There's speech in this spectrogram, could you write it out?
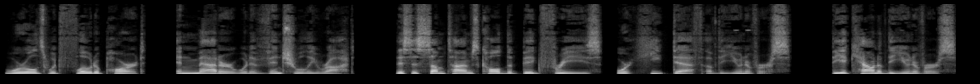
worlds would float apart, and matter would eventually rot. This is sometimes called the Big Freeze or heat death of the universe. The account of the universe,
